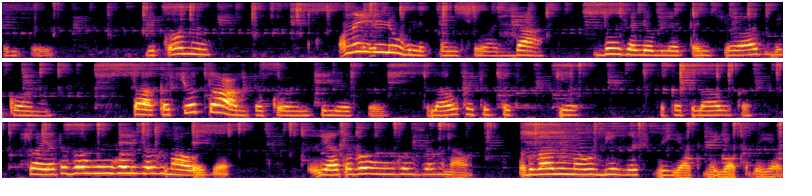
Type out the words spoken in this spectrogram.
танцює. Вікони. Вони люблять танцювати, да. Дуже люблять танцювати бікони. Так, а что там такое интересное? Травка тут таке. Така травка. Все, я тебе в угол загнав уже. Я тебе в угол загнав. От мене не обізиш ніяк, ніяк, ніяк.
